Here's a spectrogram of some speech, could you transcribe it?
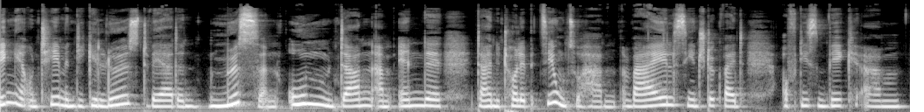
Dinge und Themen, die gelöst werden müssen, um dann am Ende deine tolle Beziehung zu haben, weil sie ein Stück weit auf diesem Weg ähm,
